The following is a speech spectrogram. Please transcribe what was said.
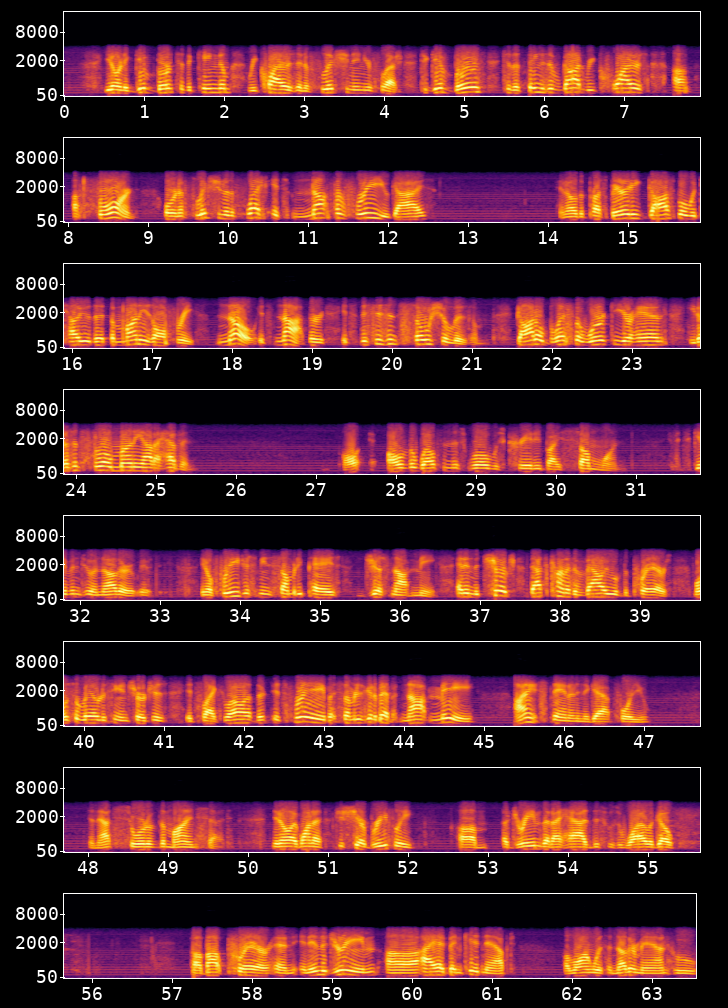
You know, and to give birth to the kingdom requires an affliction in your flesh. To give birth to the things of God requires a, a thorn or an affliction of the flesh. It's not for free, you guys. You know, the prosperity gospel would tell you that the money's all free. No, it's not. There, it's this isn't socialism. God will bless the work of your hands. He doesn't throw money out of heaven. All all of the wealth in this world was created by someone. If it's given to another, it, you know, free just means somebody pays, just not me. And in the church, that's kind of the value of the prayers. Most of the Laodicean churches, it's like, well, it's free, but somebody's going to pay, but not me. I ain't standing in the gap for you. And that's sort of the mindset. You know, I want to just share briefly um, a dream that I had. This was a while ago about prayer, and and in the dream, uh, I had been kidnapped along with another man who,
